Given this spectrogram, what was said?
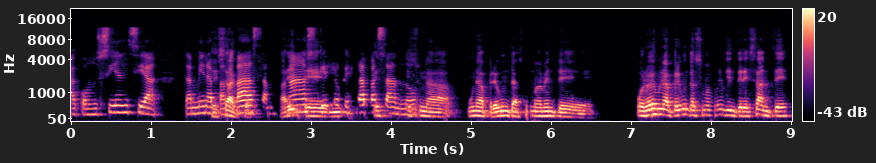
a conciencia también a papás, a mamás, qué es lo que está pasando. Es, una, una pregunta sumamente, bueno, es una pregunta sumamente interesante,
